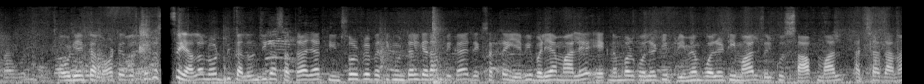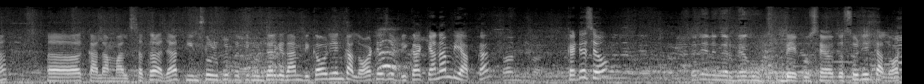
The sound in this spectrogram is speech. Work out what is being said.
ओडियन का लॉट है दोस्तों। दोस्तों याला लॉट भी कलौजी का सत्रह हज़ार तीन सौ रुपये प्रति क्विंटल के दाम बिका है। देख सकते हैं ये भी बढ़िया माल है। एक नंबर क्वालिटी प्रीमियम क्वालिटी माल बिल्कुल साफ़ माल अच्छा दाना काला माल। सत्रह हज़ार तीन सौ रुपये प्रति क्विंटल के दाम बिका और इनका लॉट है जो बिका। क्या नाम भी आपका? कटे से हो? श्रीनगर बेगू बेगू से दोस्तों जी का लॉट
